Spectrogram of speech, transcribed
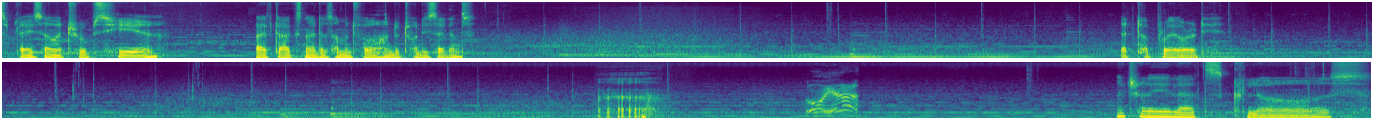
Let's place our troops here. Five Dark are summoned for 120 seconds. That top priority. Uh. Oh, yeah? Actually, let's close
